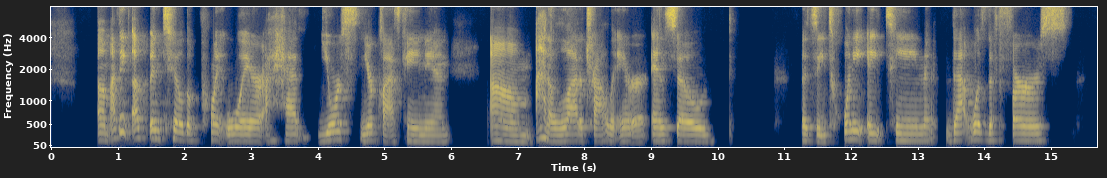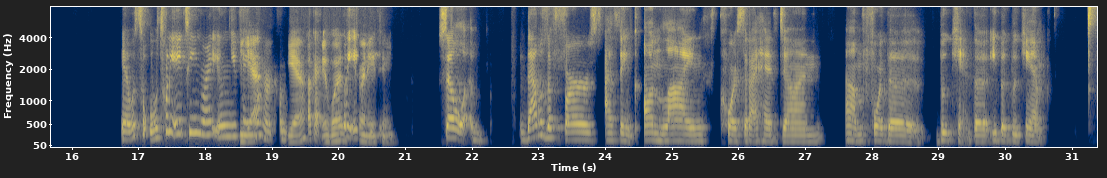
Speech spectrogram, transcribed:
Um, I think up until the point where I had your your class came in, um, I had a lot of trial and error, and so let's see, 2018, that was the first. Yeah, it was, was 2018, right? When you came yeah. in? Or, yeah. Okay. It was 2018. 2018. So that was the first, I think, online course that I had done um, for the boot camp, the ebook boot camp.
